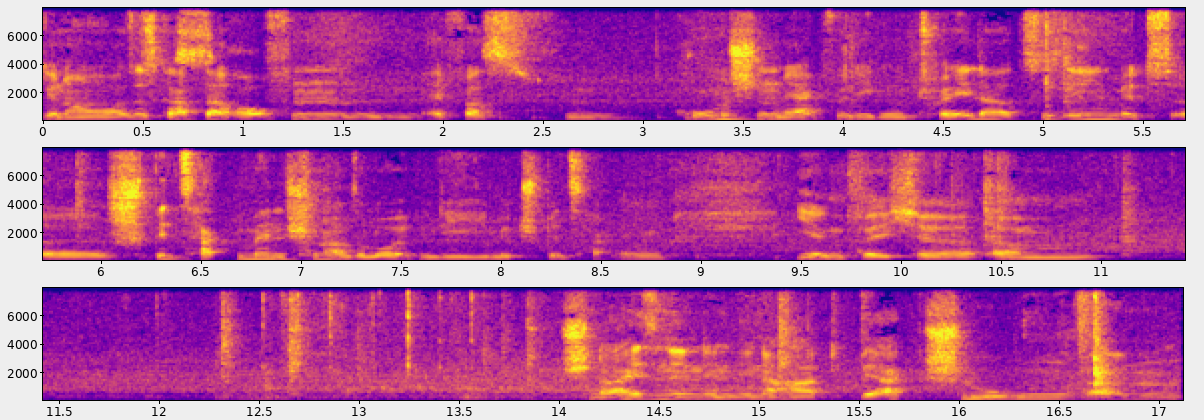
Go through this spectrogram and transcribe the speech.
Genau, also es gab darauf einen etwas hm, komischen, merkwürdigen Trailer zu sehen mit äh, Spitzhackenmenschen, also Leuten, die mit Spitzhacken irgendwelche ähm, Schneisen in, in, in eine Art Berg schlugen. Ähm,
